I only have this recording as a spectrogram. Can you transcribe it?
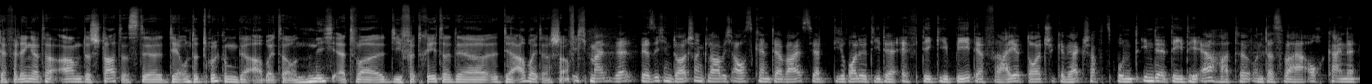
der verlängerte Arm des Staates, der, der Unterdrückung der Arbeiter und nicht etwa die Vertreter der, der Arbeiterschaft. Ich meine, wer, wer sich in Deutschland, glaube ich, auskennt, der weiß ja die Rolle, die der FDGB, der Freie Deutsche Gewerkschaftsbund, in der DDR hatte. Und das war ja auch keine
